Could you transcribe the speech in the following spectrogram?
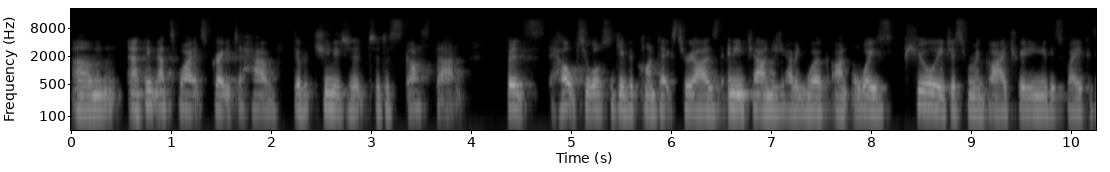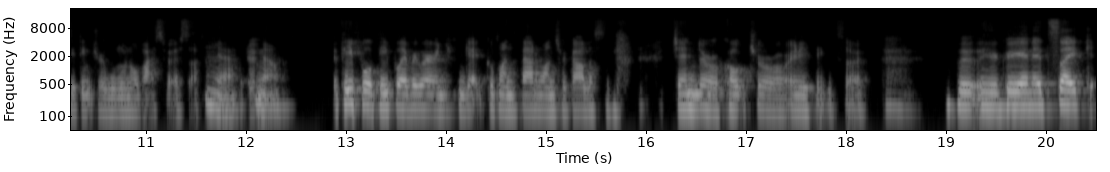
um, and I think that's why it's great to have the opportunity to, to discuss that. But it helps you also give the context to realize any challenges you have in work aren't always purely just from a guy treating you this way because he thinks you're a woman or vice versa. Yeah, you know? no. The people are people everywhere, and you can get good ones, bad ones, regardless of gender or culture or anything. So, completely agree. And it's like,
